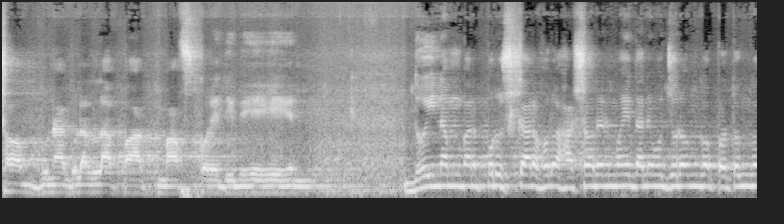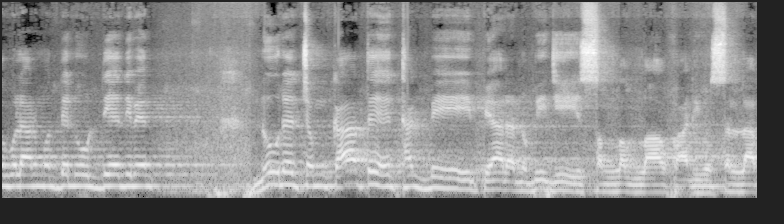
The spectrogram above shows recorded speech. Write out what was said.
সব গুণাগুলো আল্লাহ পাক মাফ করে দিবেন। দুই নাম্বার পুরস্কার হলো হাসরের ময়দানে উজুরঙ্গ প্রত্যঙ্গগুলার মধ্যে নূর দিয়ে দিবেন। নূরে চমকাতে থাকবে পেয়ারা নবীজি সাল্লাল্লাহু আলাইহি ওয়াসাল্লাম,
